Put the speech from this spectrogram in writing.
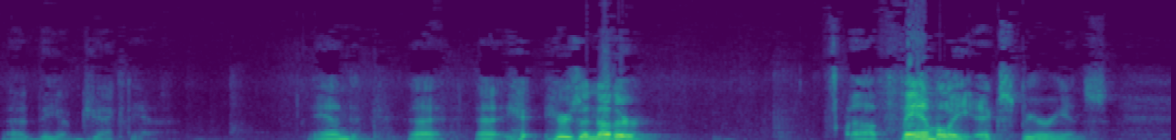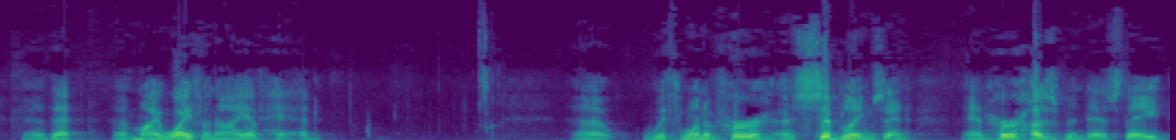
the objective. And uh, uh, here's another uh, family experience uh, that uh, my wife and I have had uh, with one of her siblings and, and her husband as they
